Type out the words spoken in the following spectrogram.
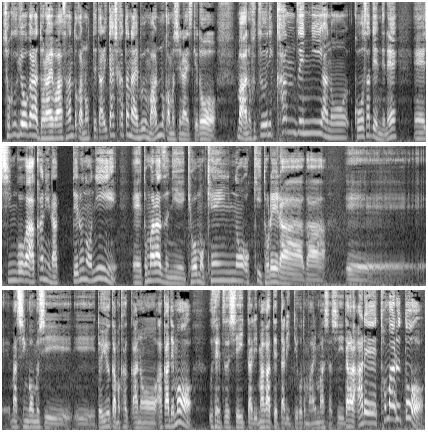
職業柄ドライバーさんとか乗ってたら致し方ない部分もあるのかもしれないですけど、まあ、あの、普通に完全に、あの、交差点でね、えー、信号が赤になってるのに、えー、止まらずに、今日も牽引の大きいトレーラーが、えー、まあ、信号無視というか、まあ、あの、赤でも、右折していったり曲がってったりっていうこともありましたし、だからあれ止まると、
